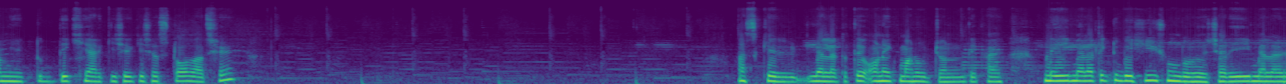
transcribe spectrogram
আমি একটু দেখি আর কিসের কিসের স্টল আছে। আজকের মেলাটাতে অনেক মানুষজন দেখায়। মানে এই মেলাটা একটু বেশি সুন্দর হয়েছে আর এই মেলার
